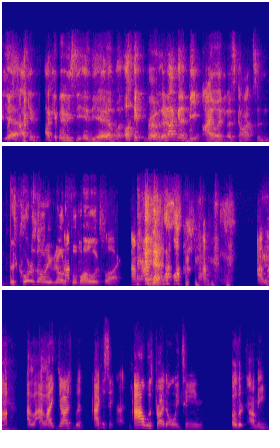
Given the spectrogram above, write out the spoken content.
yeah, I can I could maybe see Indiana, but like, bro, they're not gonna beat Iowa and Wisconsin. Does cortisone even know what a um, football looks like? I mean, I, Yes. I'm, I, I, I, I like Josh, but I can see Iowa's probably the only team. Other, I mean,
